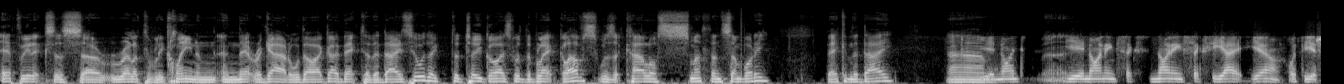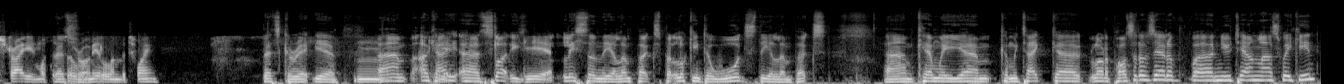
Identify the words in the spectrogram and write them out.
athletics is uh, relatively clean in, in, that regard. Although I go back to the days, who were the, the, two guys with the black gloves? Was it Carlos Smith and somebody back in the day? Um, yeah, 19, uh, yeah 1968, yeah, with the Australian with the silver right. medal in between. That's correct, yeah. Mm. Um, okay, yeah. Uh, slightly yeah. less than the Olympics, but looking towards the Olympics. Um, can we um, can we take uh, a lot of positives out of uh, Newtown last weekend?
